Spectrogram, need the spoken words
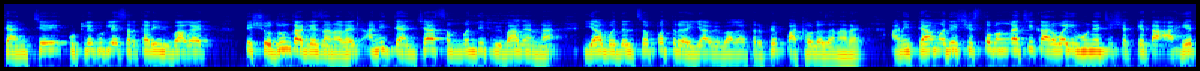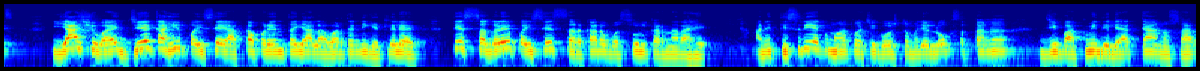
त्यांचे कुठले कुठले सरकारी विभाग आहेत ते शोधून काढले जाणार आहेत आणि त्यांच्या संबंधित विभागांना याबद्दलचं पत्र या विभागातर्फे पाठवलं जाणार आहे. आणि त्यामध्ये शिस्तभंगाची कारवाई होण्याची शक्यता आहेच. याशिवाय जे काही पैसे आतापर्यंत या लाभार्थ्यांनी घेतलेले आहेत ते सगळे पैसे सरकार वसूल करणार आहे. आणि तिसरी एक महत्त्वाची गोष्ट म्हणजे लोकसत्तानं जी बातमी दिली आहे त्यानुसार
